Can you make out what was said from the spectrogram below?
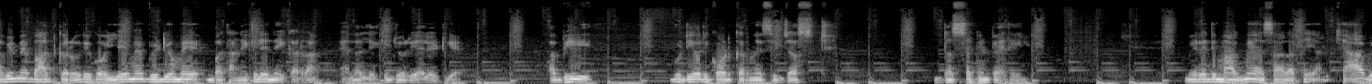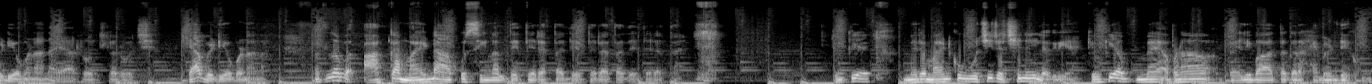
अभी मैं बात करूँ, देखो, ये मैं वीडियो में बताने के लिए नहीं कर रहा, है ना, लेकिन जो रियलिटी है, अभी वीडियो रिकॉर्ड करने से जस्ट दस सेकंड पहले ही, मेरे दिमाग में ऐसा आ रहा था, यार, क्या वीडियो बनाना यार, रोज का रोज? क्या वीडियो बनाना? मतलब आपका माइंड ना आपको सिग्नल देते रहता है, देते रहता है, देते रहता है। क्योंकि मेरे माइंड को वो चीज़ अच्छी नहीं लग रही है, क्योंकि अब मैं अपना पहली बात अगर हैबिट देखूँ,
